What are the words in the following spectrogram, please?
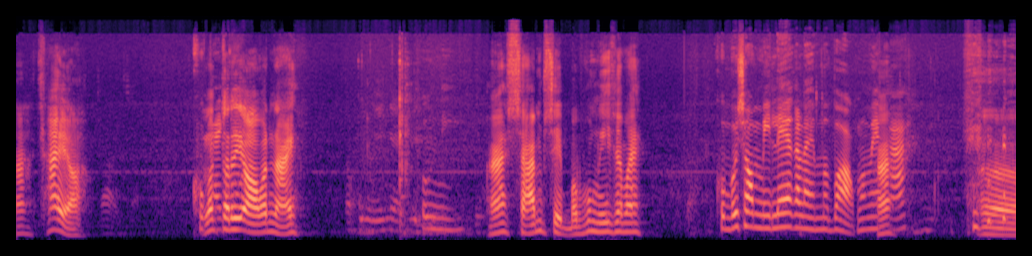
ฮะ ใช่เหรอขู่ลอตไข่เตอรี่ออกวันไหน พรุ่งนี้ ฮะสามสิบวันพรุ่งนี้ใช่ไหม คุณผู้ชมมีเลขอะไรมาบอกมั้างไหมฮะ คะ เออ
